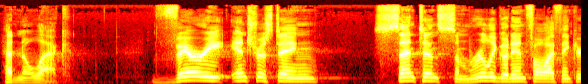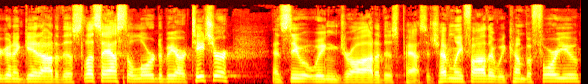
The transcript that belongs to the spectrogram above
had no lack. Very interesting sentence, some really good info I think you're going to get out of this. Let's ask the Lord to be our teacher and see what we can draw out of this passage. Heavenly Father, we come before you.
